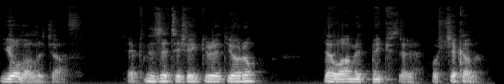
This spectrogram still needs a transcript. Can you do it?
yol alacağız. Hepinize teşekkür ediyorum. Devam etmek üzere. Hoşçakalın.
